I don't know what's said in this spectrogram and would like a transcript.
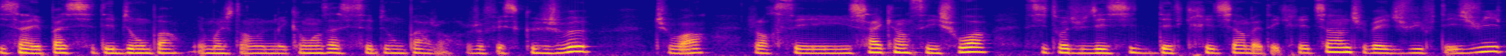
ils savaient pas si c'était bien ou pas. Et moi, j'étais en mode, mais comment ça, si c'est bien ou pas? Genre, je fais ce que je veux, tu vois? Genre, c'est chacun ses choix. Si toi, tu décides d'être chrétien, bah, t'es chrétien. Tu vas être juif, t'es juif.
